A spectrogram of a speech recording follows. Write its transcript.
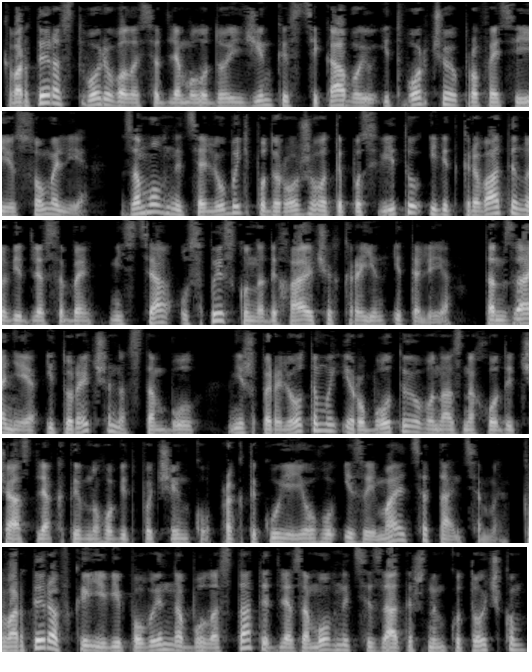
Квартира створювалася для молодої жінки з цікавою і творчою професією сомельє. Замовниця любить подорожувати по світу і відкривати нові для себе місця у списку надихаючих країн Італія, Танзанія і Туреччина, Стамбул. Між перельотами і роботою вона знаходить час для активного відпочинку, практикує його і займається танцями. Квартира в Києві повинна була стати для замовниці затишним куточком,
